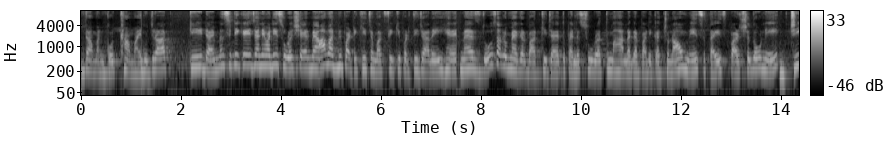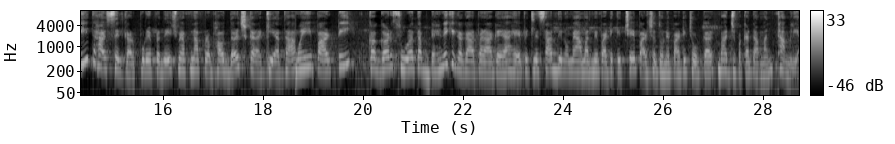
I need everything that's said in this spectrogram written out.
दामन को थामा गुजरात की डायमंड सिटी कही जाने वाली सूरत शहर में आम आदमी पार्टी की चमक फीकी पड़ती जा रही है। महज दो सालों में अगर बात की जाए तो पहले सूरत महानगर पालिका चुनाव में 27 पार्षदों ने जीत हासिल कर पूरे प्रदेश में अपना प्रभाव दर्ज कर किया था। वहीं पार्टी का गढ़ सूरत अब डहने के कगार पर आ गया है। पिछले सात दिनों में आम आदमी पार्टी के छह पार्षदों ने पार्टी छोड़कर भाजपा का दामन थाम लिया।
